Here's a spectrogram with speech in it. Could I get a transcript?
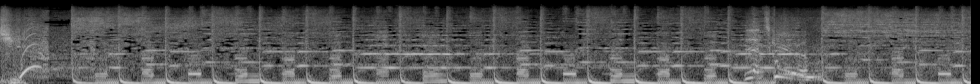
切，Let's go。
